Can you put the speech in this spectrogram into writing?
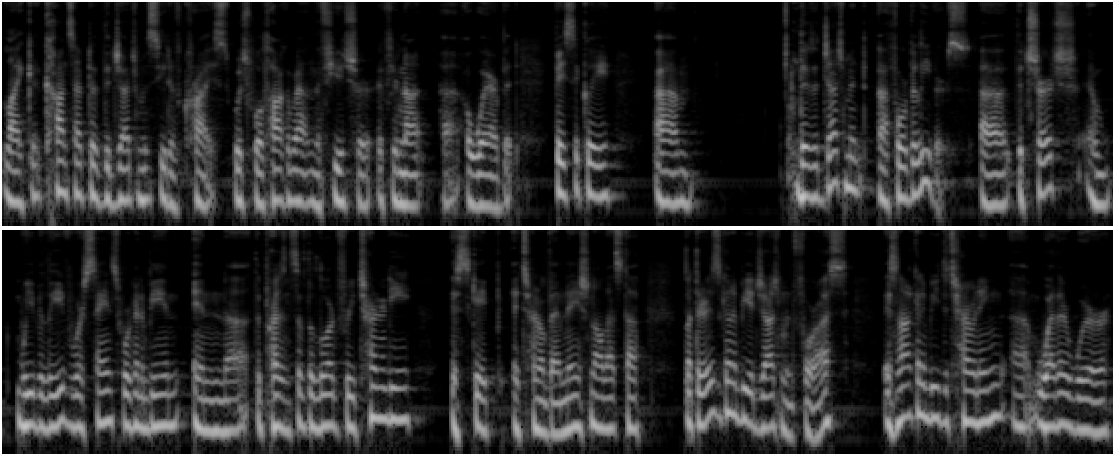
like a concept of the judgment seat of Christ, which we'll talk about in the future if you're not uh, aware. But basically, um, there's a judgment uh, for believers. Uh, the church, and we believe we're saints, we're going to be in, in uh, the presence of the Lord for eternity, escape eternal damnation, all that stuff. But there is going to be a judgment for us. It's not going to be determining um, whether we're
